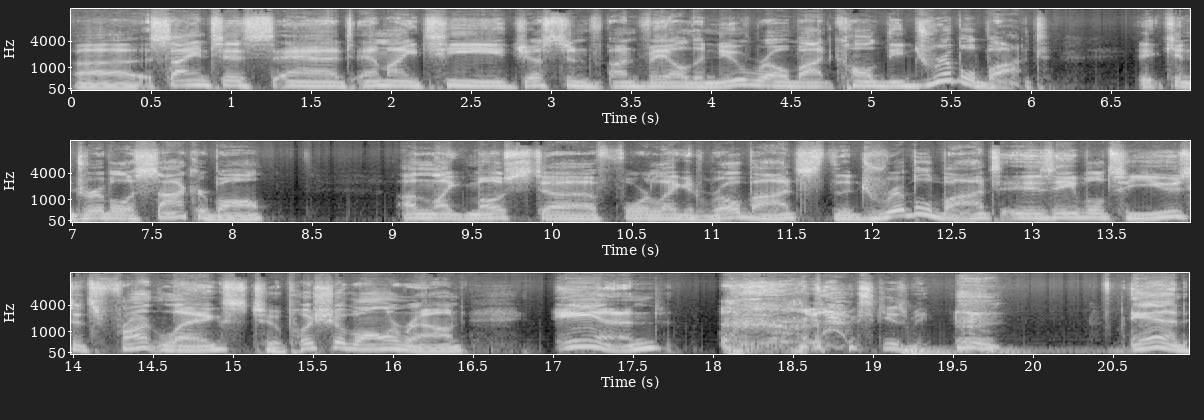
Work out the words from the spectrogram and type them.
Uh, scientists at MIT just un- unveiled a new robot called the Dribblebot. It can dribble a soccer ball. Unlike most uh, four legged robots, the Dribblebot is able to use its front legs to push a ball around and, excuse me, and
